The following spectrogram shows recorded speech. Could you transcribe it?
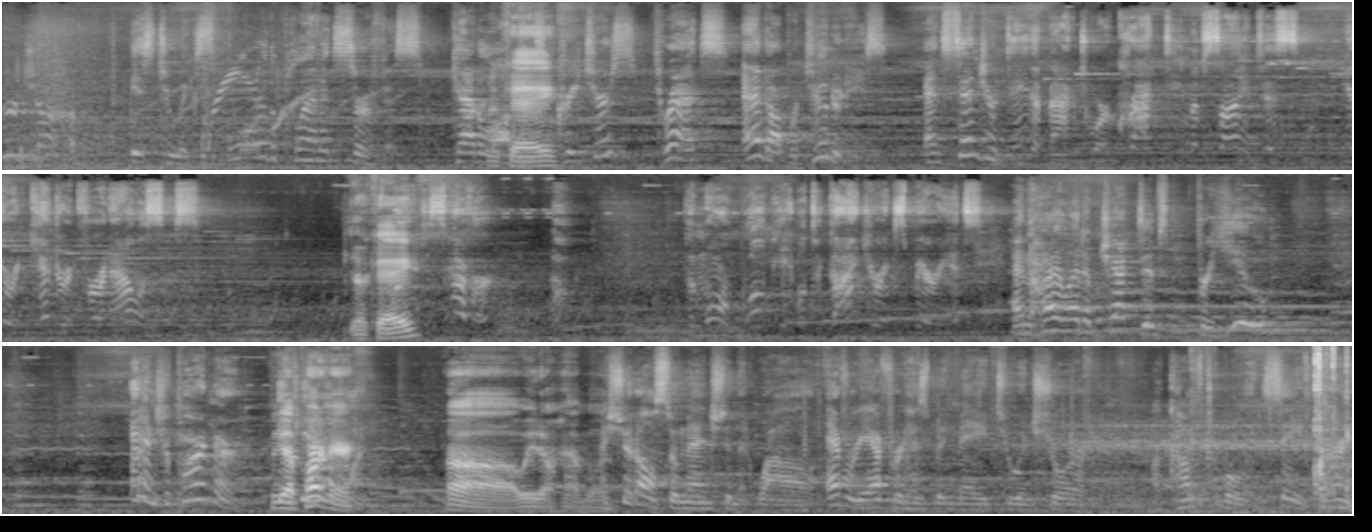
Your job is to explore the planet's surface, catalog Okay. its creatures, threats, and opportunities, and send your data back to our crack team of scientists here at Kindred for analysis. okay. Discover, the more we'll be able to guide your experience and highlight objectives for you and your partner. We got a if you have partner. Oh, we don't have one. I should also mention that while every effort has been made to ensure a comfortable and safe journey,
